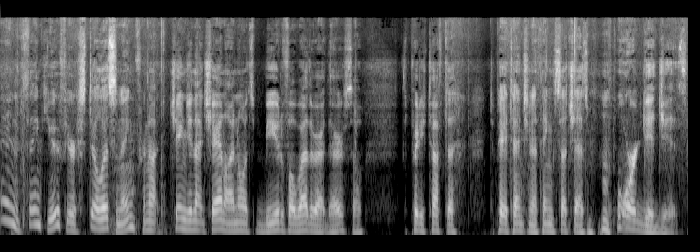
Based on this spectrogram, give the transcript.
and thank you if you're still listening for not changing that channel. I know it's beautiful weather out there, so it's pretty tough to to pay attention to things such as mortgages.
